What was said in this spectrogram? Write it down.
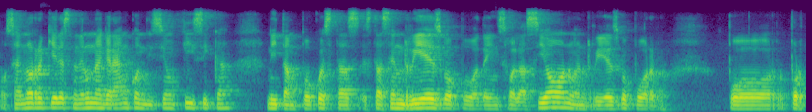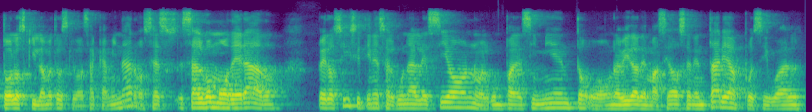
o sea, no requieres tener una gran condición física, ni tampoco estás, estás en riesgo por, de insolación o en riesgo por, por, por, todos los kilómetros que vas a caminar, o sea, es algo moderado, pero sí, si tienes alguna lesión o algún padecimiento o una vida demasiado sedentaria, pues igual,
